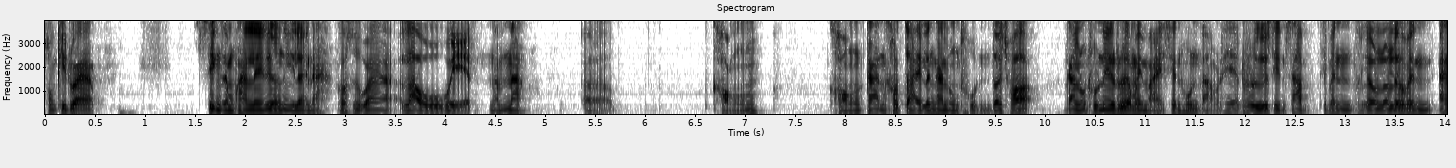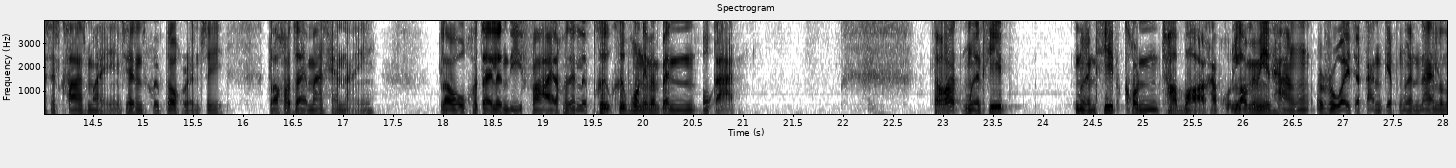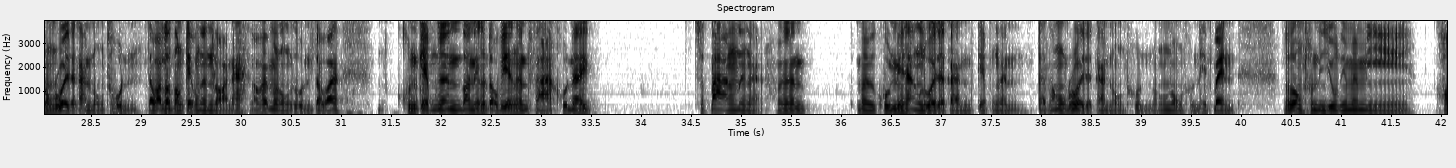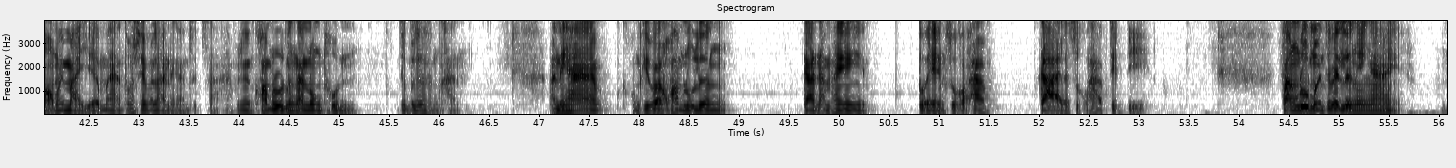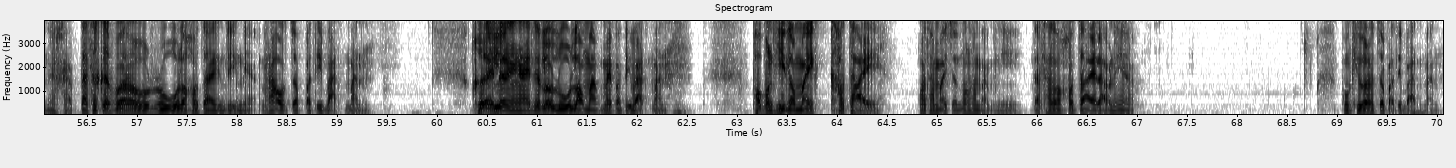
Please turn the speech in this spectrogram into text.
ผมคิดว่าสิ่งสำคัญในเรื่องนี้เลยนะ ก็คือว่าเราเวทน้ำหนักของ ของการเข้าใจเรื่องการลงทุน โดยเฉพาะการลงทุนในเรื่องใหม่ๆ เช่นหุ้นต่างประเทศ หรือสินทรัพย์ที่เป็นเราเราเรียกว่าเป็น asset class ใหม่ อย่างเช่น cryptocurrency เราเข้าใจมากแค่ไหน เราเข้าใจเรื่อง DeFi เราเข้าใจคือคือพวกนี้มันเป็นโอกาส แล้วก็เหมือนที่เหมือนที่คนชอบบอกครับ เราไม่มีทางรวยจากการเก็บเงินได้ เราต้องรวยจากการลงทุน แต่ว่าเราต้องเก็บเงินก่อนนะแล้วค่อยมาลงทุน แต่ว่าคุณเก็บเงินตอนนี้เขาดอกเบี้ยเงินฝากคุณได้สตางค์หนึ่งอะเพราะฉะนั้น มันคุณไม่มีทางรวยจากการเก็บเงิน แต่ต้องรวยจากการลงทุนต้องลงทุนให้เป็น แล้วลงทุนในยุคนี้ไมันมีของใหม่ๆเยอะมากต้องใช้เวลาในการศึกษา เพราะฉะนั้นความรู้เรื่องการลงทุนจึงเป็นเรื่องสำคัญ อันที่ห้าผมคิดว่าความรู้เรื่องการทำให้ตัวเองสุขภาพกายและสุขภาพจิตดี ฟังดูเหมือนจะเป็นเรื่องง่าย ๆนะครับ แต่ถ้าเกิดว่าเรารู้แล้วเข้าใจจริงๆเนี่ย เราจะปฏิบัติมัน คือไอ้เรื่องง่ายๆที่เรารู้เรามักไม่ปฏิบัติมัน เพราะบางทีเราไม่เข้าใจ ว่าทำไมฉันต้องทำแบบนี้ แต่ถ้าเราเข้าใจแล้วเนี่ย ผมคิดว่าเราจะปฏิบัติมัน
